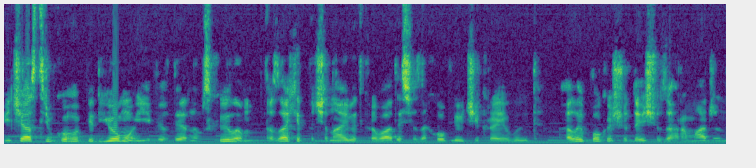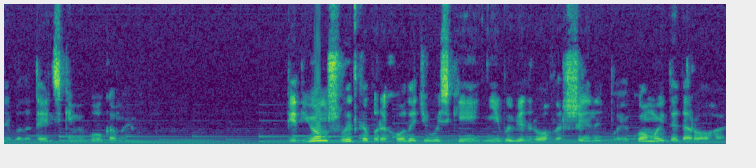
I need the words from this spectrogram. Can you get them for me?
Під час стрімкого підйому її південним схилом на захід починає відкриватися захоплюючий краєвид, але поки що дещо загромаджений велетенськими буками. Підйом швидко переходить у вузький, ніби відрог вершини, по якому йде дорога,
